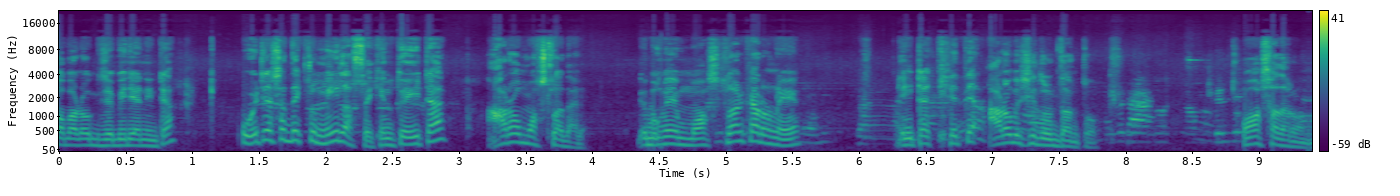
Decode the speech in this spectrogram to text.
তবারক যে বিরিয়ানিটা, ওইটার সাথে একটু মিল আছে, কিন্তু এইটা আরও মশলাদার। এবং এই মশলার কারণে এটা খেতে আরও বেশি দুর্দান্ত। অসাধারণ।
